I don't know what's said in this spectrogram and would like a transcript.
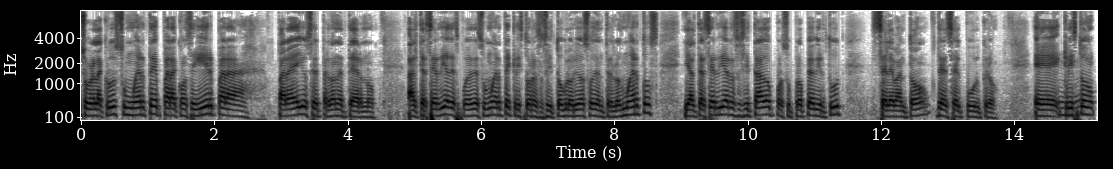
sobre la cruz su muerte para conseguir para, para ellos el perdón eterno. Al tercer día después de su muerte, Cristo resucitó glorioso de entre los muertos y al tercer día resucitado por su propia virtud, se levantó del sepulcro. Eh, Cristo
